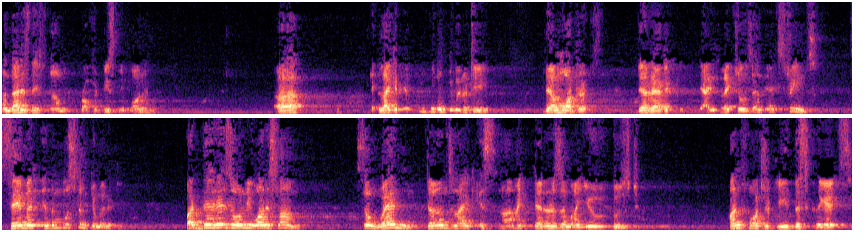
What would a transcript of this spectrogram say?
and that is the Islam of Prophet, peace be upon him. Uh, like in every human community, they are moderates, they are radicals, they are intellectuals, and they are extremes. Same in, in the Muslim community. But there is only one Islam. So when terms like Islamic terrorism are used, unfortunately, this creates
